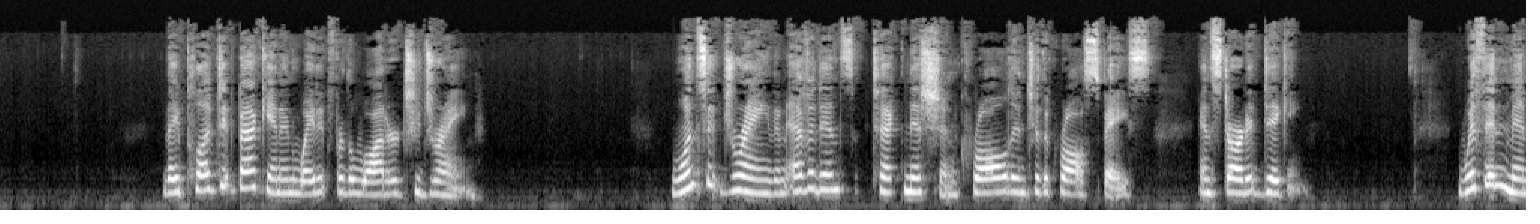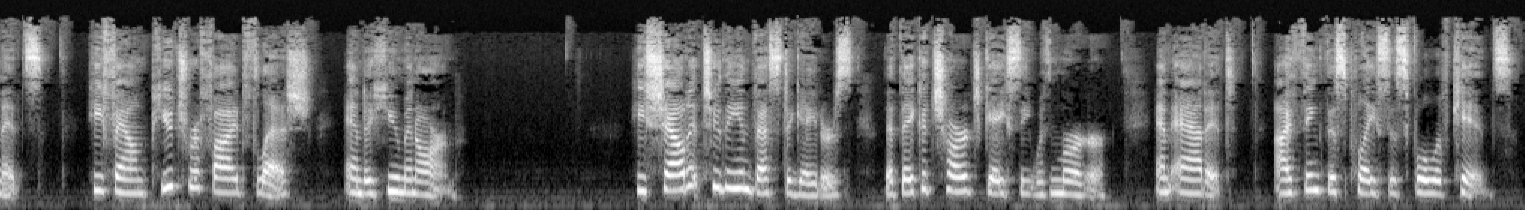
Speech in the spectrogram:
They plugged it back in and waited for the water to drain. Once it drained, an evidence technician crawled into the crawl space and started digging. Within minutes, he found putrefied flesh and a human arm. He shouted to the investigators that they could charge Gacy with murder and added, I think this place is full of kids.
